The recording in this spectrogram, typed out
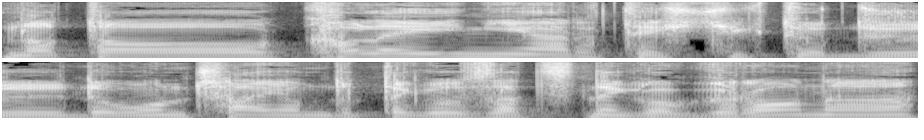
No to kolejni artyści, którzy dołączają do tego zacnego grona.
